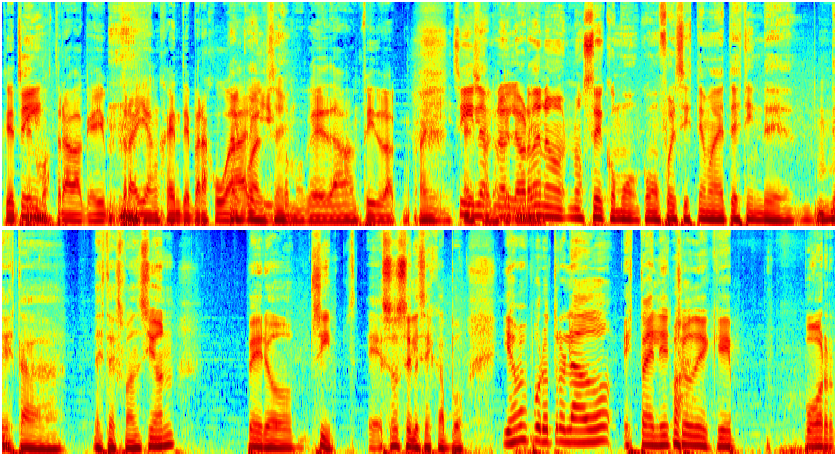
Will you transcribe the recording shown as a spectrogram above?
Que te mostraba que traían gente para jugar cual, y sí. como que daban feedback. Sí, la, verdad no, no sé cómo, cómo fue el sistema de testing de, de esta, de esta expansión. Pero sí, eso se les escapó. Y además, por otro lado, está el hecho Ah. de que por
